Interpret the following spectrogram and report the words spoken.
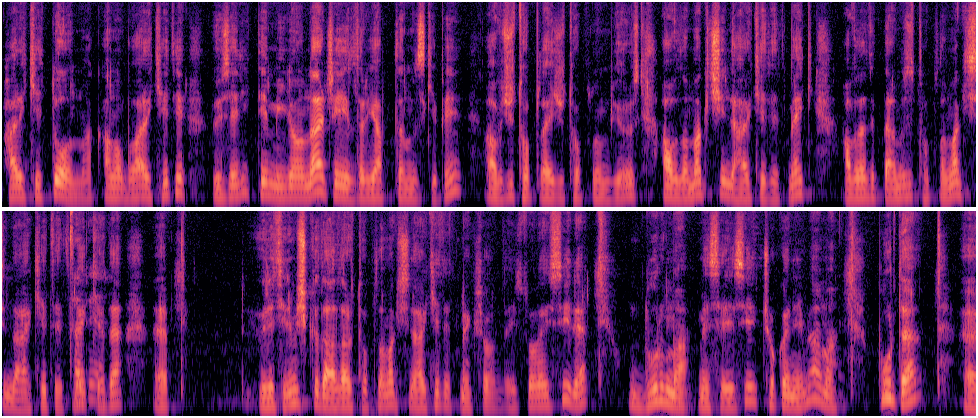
hareketli olmak ama bu hareketi özellikle milyonlarca yıldır yaptığımız gibi avcı toplayıcı toplum diyoruz. Avlamak için de hareket etmek, avladıklarımızı toplamak için de hareket etmek Tabii. ya da e, üretilmiş gıdaları toplamak için hareket etmek zorundayız. Dolayısıyla durma meselesi çok önemli ama burada e,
